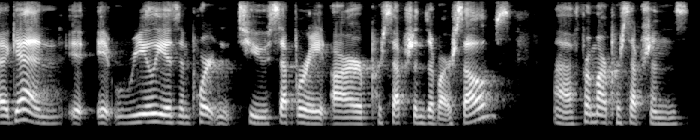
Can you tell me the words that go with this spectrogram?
again it, it really is important to separate our perceptions of ourselves uh, from our perceptions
